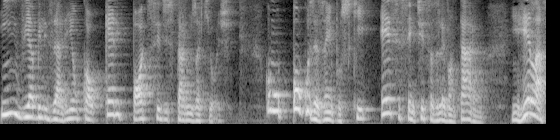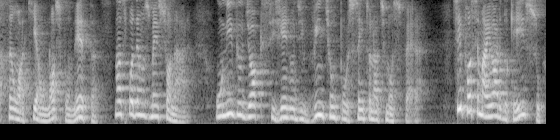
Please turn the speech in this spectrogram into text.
inviabilizariam qualquer hipótese de estarmos aqui hoje. Como poucos exemplos que esses cientistas levantaram em relação aqui ao nosso planeta, nós podemos mencionar um nível de oxigênio de 21% na atmosfera. Se fosse maior do que isso,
